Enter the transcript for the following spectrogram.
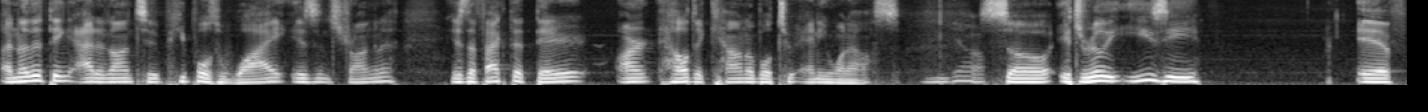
another thing added on to people's why isn't strong enough is the fact that they aren't held accountable to anyone else. Yeah. So it's really easy if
